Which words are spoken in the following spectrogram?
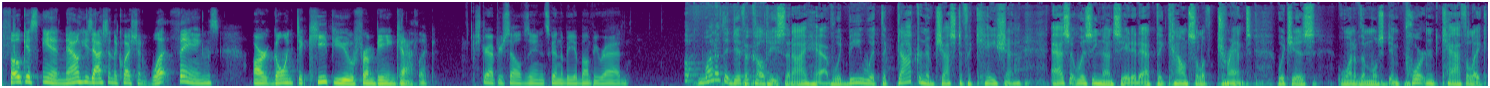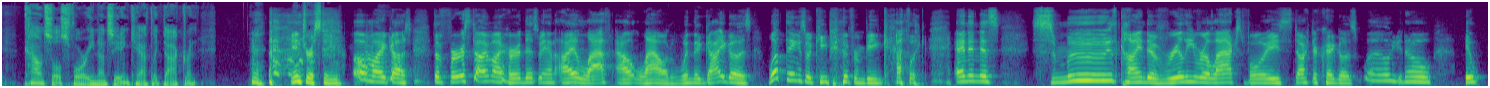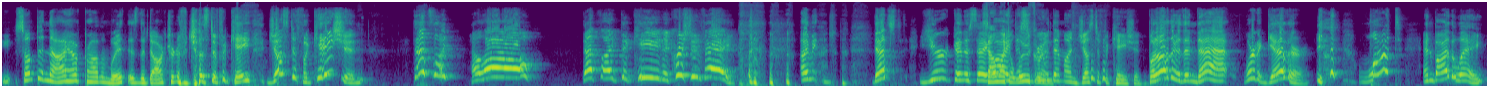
focus in. Now he's asking the question, what things are going to keep you from being Catholic? Strap yourselves in. It's going to be a bumpy ride. One of the difficulties that I have would be with the doctrine of justification as it was enunciated at the Council of Trent, which is one of the most important Catholic councils for enunciating Catholic doctrine. Interesting. oh my gosh. The first time I heard this, man, I laughed out loud when the guy goes, What things would keep you from being Catholic? And in this smooth, kind of really relaxed voice, Dr. Craig goes, Well, you know, it, something that I have problem with is the doctrine of justification. Justification? That's like, hello? That's like the key to Christian faith. I mean, that's you're gonna say, Sound well, like I a disagree Lutheran." with them on justification, but other than that, we're together. what? And by the way,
